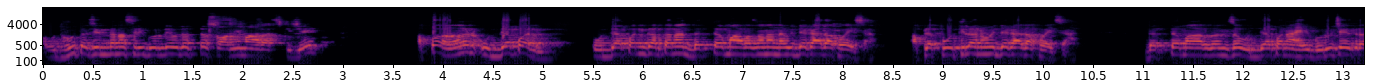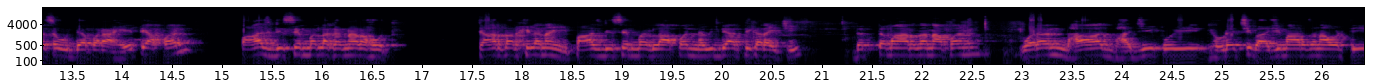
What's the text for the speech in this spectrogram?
अवधूत चिंतन श्री गुरुदेव दत्त स्वामी महाराज की जे आपण उद्यापन उद्यापन करताना दत्त महाराजांना नैवेद्य का दाखवायचा? आपल्या पोथीला नैवेद्य का दाखवायचा? दत्त महाराजांचं उद्यापन आहे गुरुचरित्राचं उद्यापन आहे ते आपण पाच डिसेंबरला करणार आहोत. चार तारखेला नाही पाच डिसेंबरला आपण नैवेद्य आरती करायची. दत्त महाराजांना आपण वरण भात भाजी पोळी घेवड्याची भाजी महाराजांना आवडती.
